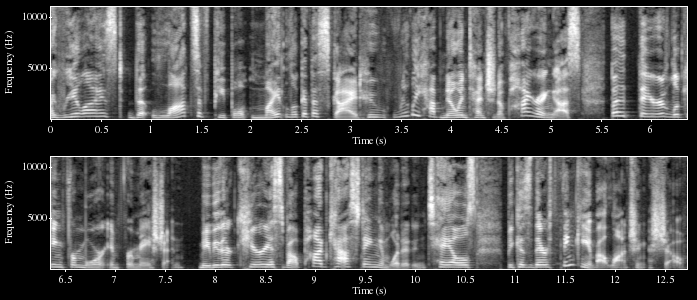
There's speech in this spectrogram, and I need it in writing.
I realized that lots of people might look at this guide who really have no intention of hiring us, but they're looking for more information. Maybe they're curious about podcasting and what it entails because they're thinking about launching a show.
